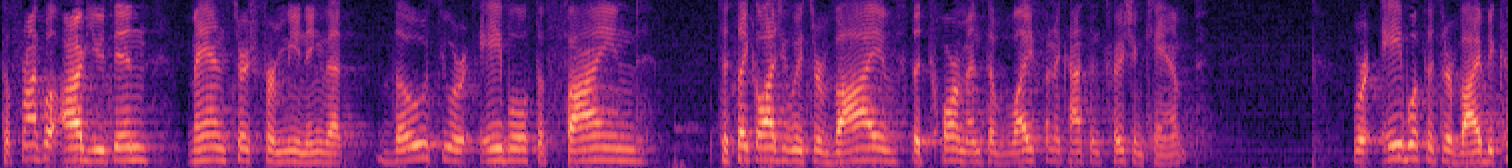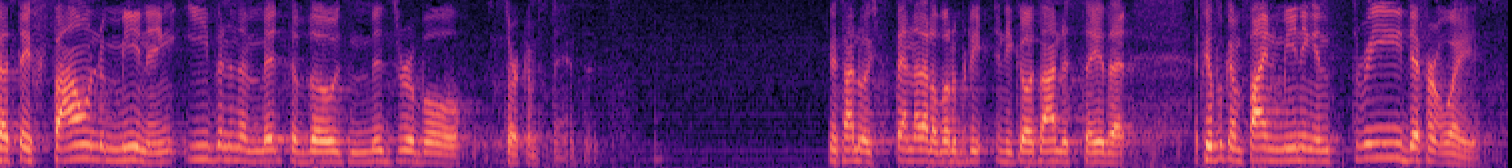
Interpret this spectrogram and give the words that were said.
So Frankl argues in Man's Search for Meaning that those who are able to find, to psychologically survive the torment of life in a concentration camp were able to survive because they found meaning even in the midst of those miserable circumstances. He goes on to expand on that a little bit, and he goes on to say that people can find meaning in three different ways.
